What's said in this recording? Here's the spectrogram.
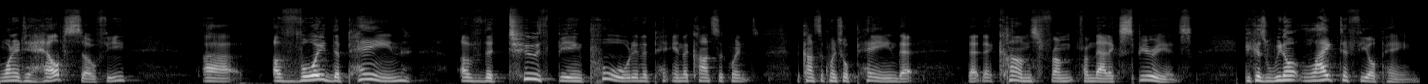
wanted to help Sophie uh, avoid the pain of the tooth being pulled and the, and the, consequent, the consequential pain that, that, that comes from, from that experience. Because we don't like to feel pain.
